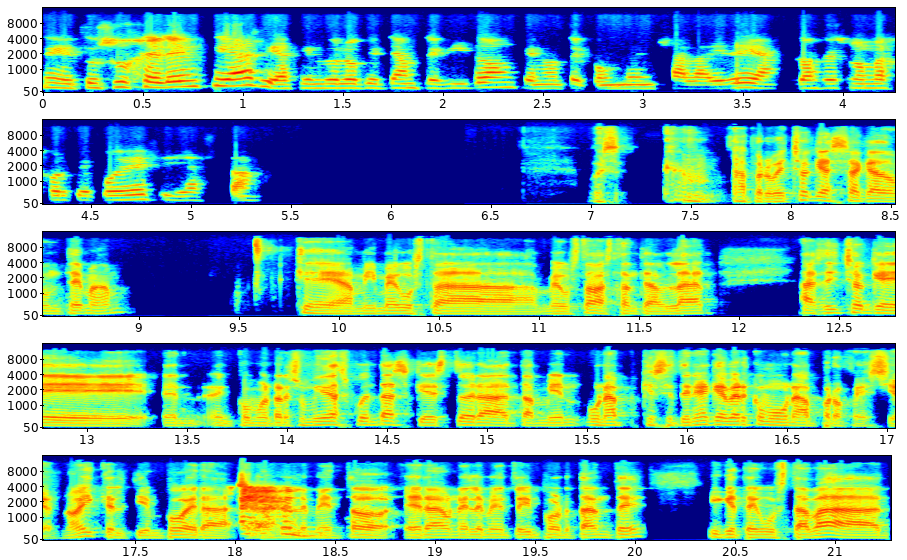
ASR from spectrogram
eh, tus sugerencias y haciendo lo que te han pedido, aunque no te convenza la idea. Lo haces lo mejor que puedes y ya está. Pues aprovecho que has sacado un tema que a mí me gusta, me gusta bastante hablar. Has dicho que, como en resumidas cuentas, que esto era también una, que se tenía que ver como una profesión, ¿no? Y que el tiempo era, un, elemento, era un elemento importante y que te gustaba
